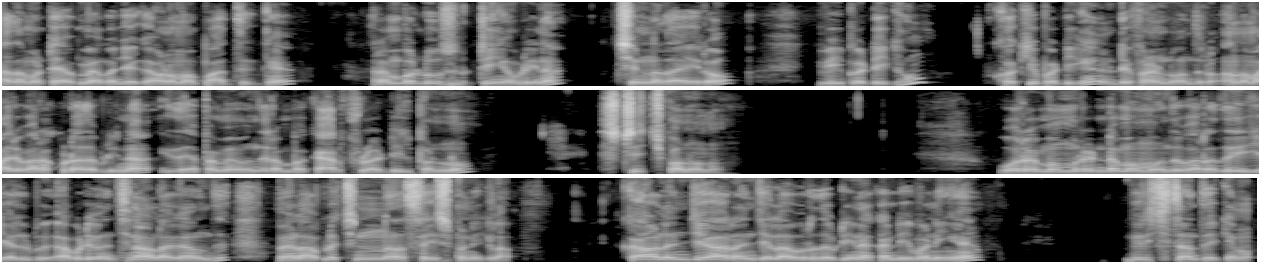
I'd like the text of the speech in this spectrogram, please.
அதை மட்டும் எப்பவுமே கொஞ்சம் கவனமாக பார்த்துக்குங்க. ரொம்ப லூஸ் விட்டிங்க அப்படின்னா சின்னதாயிரும். வி பட்டிக்கும் கொக்கி பட்டிக்கும் டிஃப்ரெண்ட் வந்துடும் அந்த மாதிரி வரக்கூடாது அப்படின்னா இதை எப்பவுமே வந்து ரொம்ப கேர்ஃபுல்லாக டீல் பண்ணணும். ஸ்டிச் பண்ணணும். ஒரு எம்எம் ரெண்டு எம்எம் வந்து வர்றது இயல்பு. அப்படி வந்துச்சுன்னா அழகாக வந்து மேலாப்பில் சின்னதாக சைஸ் பண்ணிக்கலாம். காலஞ்சு அரைஞ்செல்லாம் வருது அப்படின்னா கண்டிப்பாக நீங்கள் பிரித்து தான் தைக்கணும்.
